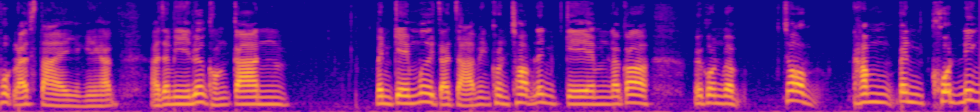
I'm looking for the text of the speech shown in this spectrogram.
พวกไลฟ์สไตล์อย่างนี้ครับ อาจจะมีเรื่องของการเป็นเกมเมอร์จ๋าๆเป็นคนชอบเล่นเกม แล้วก็เป็นคนแบบชอบทำเป็น coding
